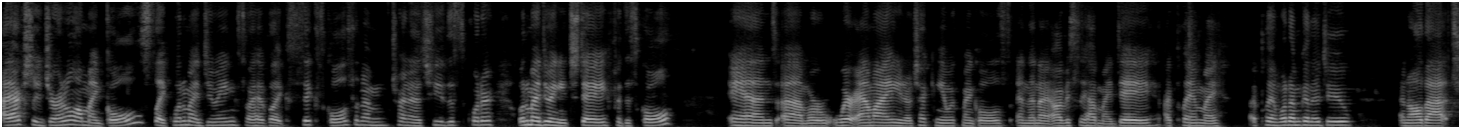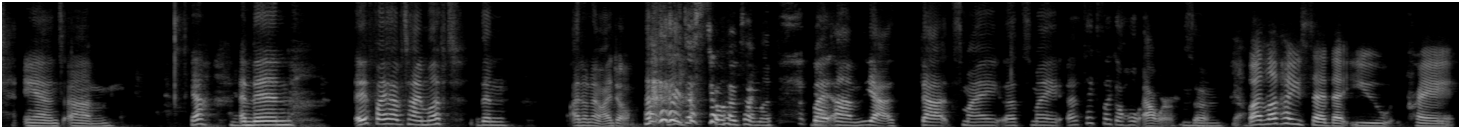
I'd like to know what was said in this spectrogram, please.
I actually journal on my goals. Like, what am I doing? So I have like six goals that I'm trying to achieve this quarter. What am I doing each day for this goal? And um, or where am I? You know, checking in with my goals. And then I obviously have my day. I plan my I plan what I'm going to do, and all that. And um, yeah. yeah. And then if I have time left, then I don't know. I don't. I just don't have time left. But um, yeah, that's my that's my that takes like a whole hour. So mm-hmm. yeah. Well, I love how you said that you pray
